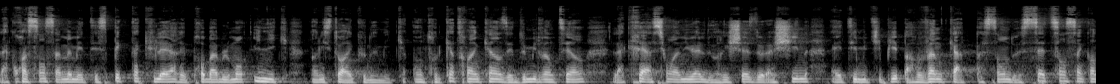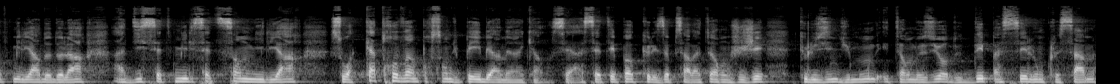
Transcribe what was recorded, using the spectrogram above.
La croissance a même été spectaculaire et probablement unique dans l'histoire économique. Entre 1995 et 2021, la création annuelle de richesse de la Chine a été multipliée par 24, passant de 750 milliards de dollars à 17 700 milliards, soit 80% du PIB américain. C'est à cette époque que les observateurs ont jugé que l'usine du monde était en mesure de dépasser l'oncle Sam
